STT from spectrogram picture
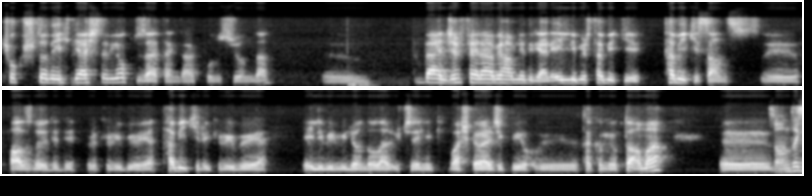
çok şuta da ihtiyaçları yoktu zaten guard pozisyonundan. Ee, bence fena bir hamledir. Yani 51 tabii ki tabii ki Suns e, fazla ödedi Ricky Rubio'ya. Tabii ki Ricky Rubio'ya 51 milyon dolar 3 senelik başka verecek bir e, takım yoktu ama e, Suns'a Suns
